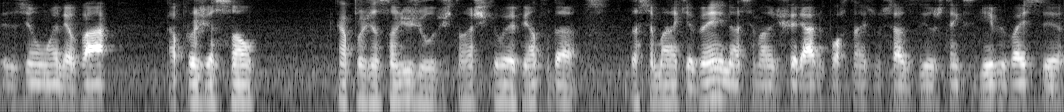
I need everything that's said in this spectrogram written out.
eles iam elevar a projeção, a projeção de juros. Então acho que o evento da, da semana que vem, na semana de feriado importante nos Estados Unidos, Thanksgiving, vai ser,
